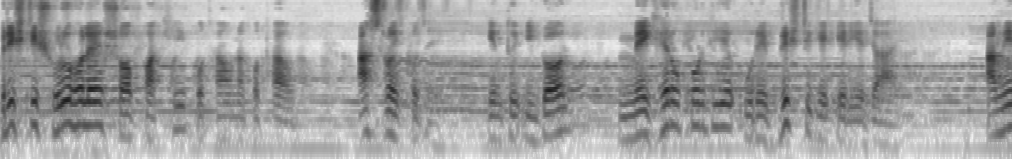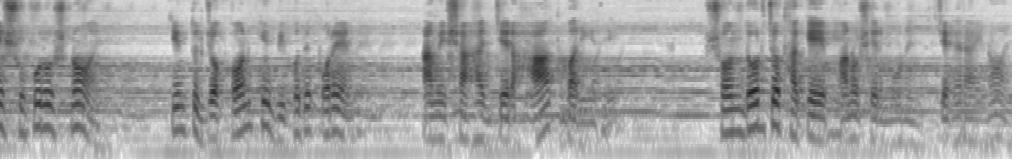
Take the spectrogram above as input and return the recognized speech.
বৃষ্টি শুরু হলে সব পাখি কোথাও না কোথাও আশ্রয় খোঁজে, কিন্তু ঈগল মেঘের উপর দিয়ে উড়ে বৃষ্টিকে এড়িয়ে যায়। আমি সুপুরুষ নয়, কিন্তু যখন কেউ বিপদে পড়েন, আমি সাহায্যের হাত বাড়িয়ে দিই। সৌন্দর্য থাকে মানুষের মনে, চেহারায় নয়।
